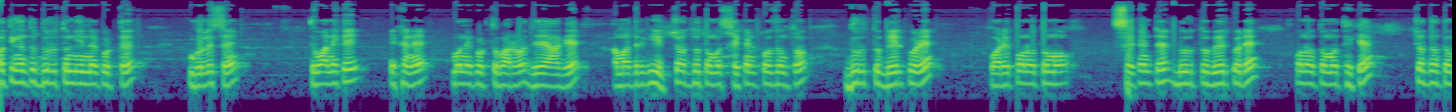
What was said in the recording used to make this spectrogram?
অতিক্রান্ত দূরত্ব নির্ণয় করতে বলেছে। তো অনেকেই এখানে মনে করতে পারো যে আগে আমাদের কি চোদ্দোতম সেকেন্ড পর্যন্ত দূরত্ব বের করে, পরে পনেরোতম সেকেন্ডের দূরত্ব বের করে, পনেরোতম থেকে চোদ্দতম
